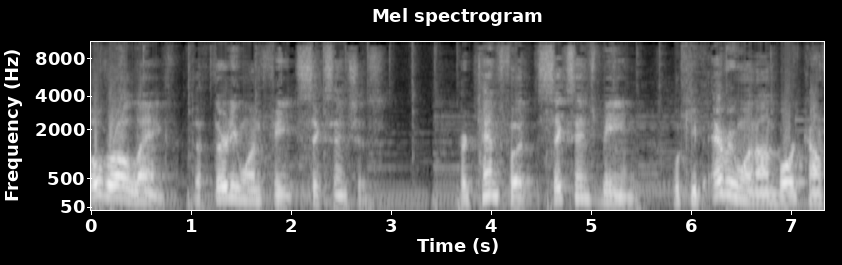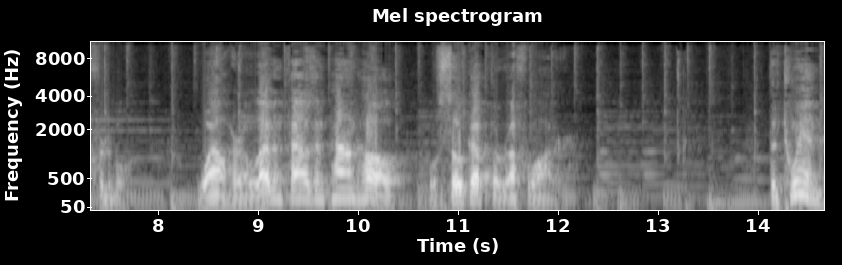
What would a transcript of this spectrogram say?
overall length to 31 feet 6 inches. Her 10 foot 6 inch beam will keep everyone on board comfortable, while her 11,000 pound hull will soak up the rough water. The twin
